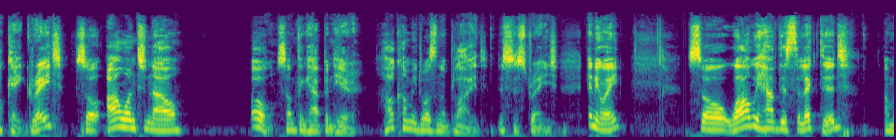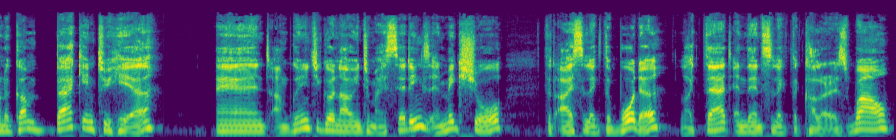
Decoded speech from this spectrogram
Okay, great. So I want to now, oh, something happened here. How come it wasn't applied? This is strange. Anyway, so while we have this selected, I'm to come back into here and I'm going to go now into my settings and make sure that I select the border like that and then select the color as well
